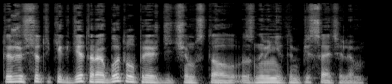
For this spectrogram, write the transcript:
Ты же все-таки где-то работал, прежде чем стал знаменитым писателем.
